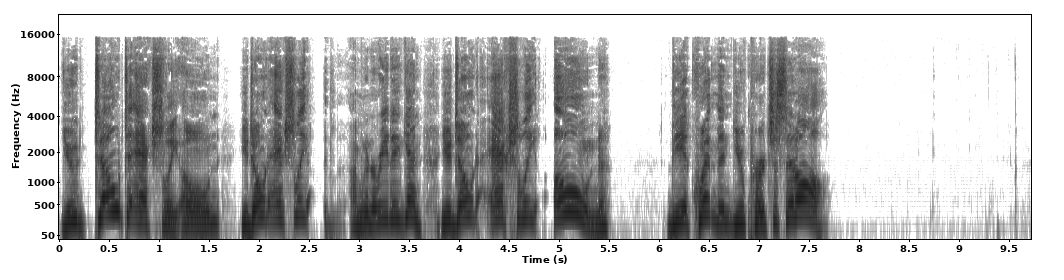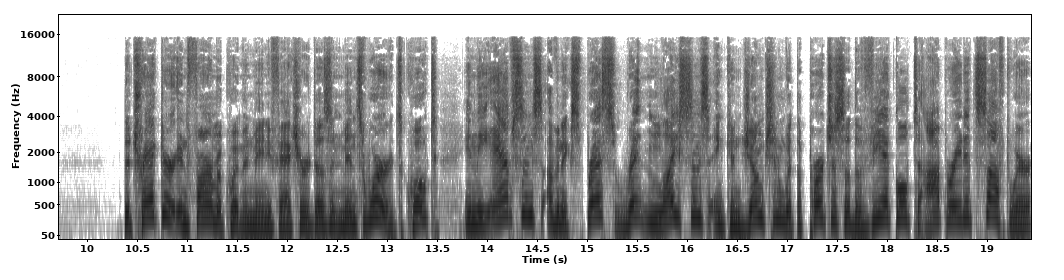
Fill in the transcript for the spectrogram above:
you don't actually own, you don't actually, I'm going to read it again, you don't actually own the equipment you purchase at all. The tractor and farm equipment manufacturer doesn't mince words. Quote, in the absence of an express written license in conjunction with the purchase of the vehicle to operate its software,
